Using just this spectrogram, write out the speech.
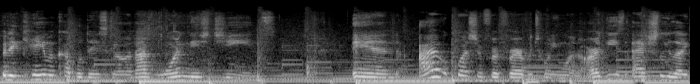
but it came a couple days ago and I've worn these jeans and I have a question for Forever 21. Are these actually like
